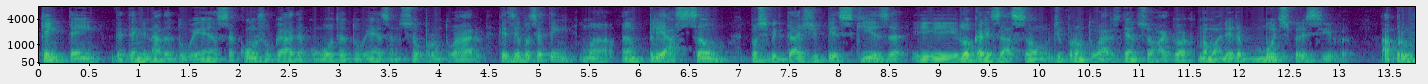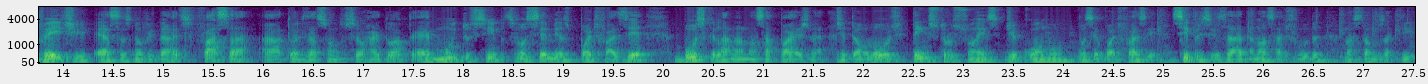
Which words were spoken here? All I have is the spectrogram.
quem tem determinada doença conjugada com outra doença no seu prontuário. Quer dizer, você tem uma ampliação, possibilidade de pesquisa e localização de prontuários dentro do seu RaiDoc de uma maneira muito expressiva. Aproveite essas novidades, faça a atualização do seu RaiDoctor, é muito simples, você mesmo pode fazer. Busque lá na nossa página de download, tem instruções de como você pode fazer. Se precisar da nossa ajuda, nós estamos aqui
